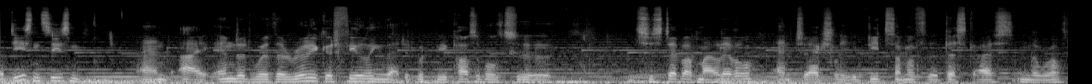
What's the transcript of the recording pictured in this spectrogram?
A decent season and I ended with a really good feeling that it would be possible to to step up my level and to actually beat some of the best guys in the world.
